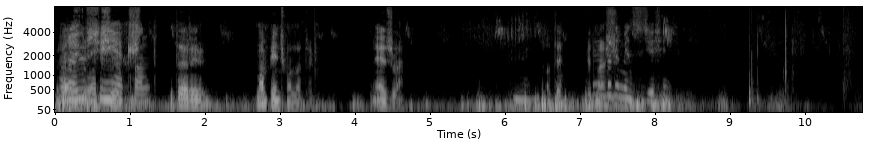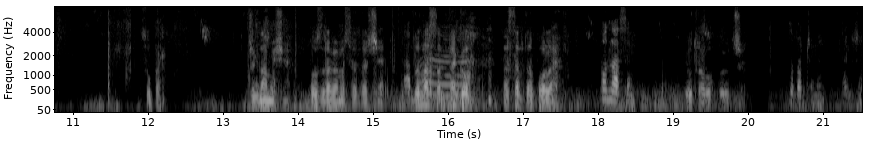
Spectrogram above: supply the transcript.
Dobra, już się nie chwal. cztery. Mam pięć monetek. Nieźle. No. A ty? Ja 15. będę mieć z 10. Super. Żegnamy się. Pozdrawiamy serdecznie. Do następnego. Następne pole Pod lasem. jutro albo pojutrze. Zobaczymy. Także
